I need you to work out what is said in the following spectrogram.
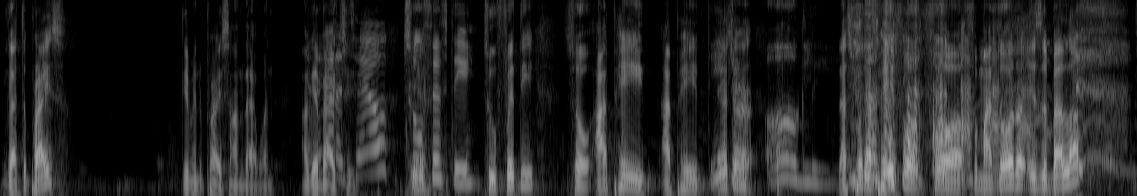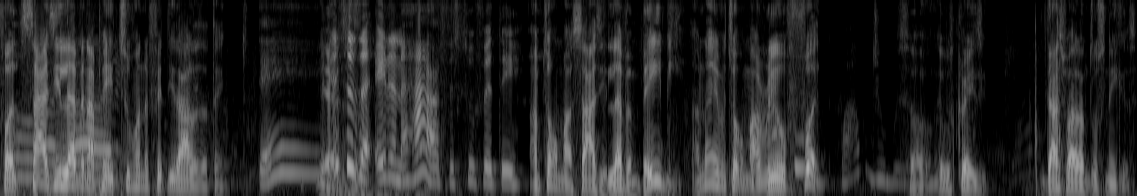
You got the price? Give me the price on that one. I'll get back to you. 250. Two fifty. So I paid. I paid. These are ugly. That's what I paid for for for my daughter Isabella. For size eleven, I paid two hundred fifty dollars. I think. Dang. Yeah. This is an eight and a half. It's 250. I'm talking about size eleven baby. I'm not even talking about real foot. Why would you? So it was crazy. That's why I don't do sneakers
